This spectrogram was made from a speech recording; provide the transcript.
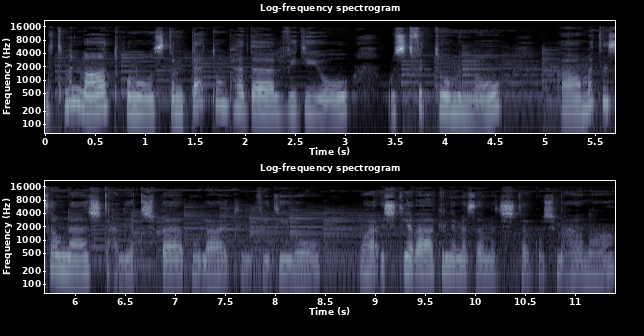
نتمنى تكونوا استمتعتم بهذا الفيديو واستفدتوا منه. آه ما تنسوناش تعليق شباب ولايك للفيديو واشتراك اللي مازال ما تشتركوش معنا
